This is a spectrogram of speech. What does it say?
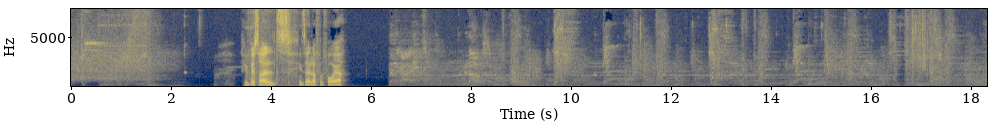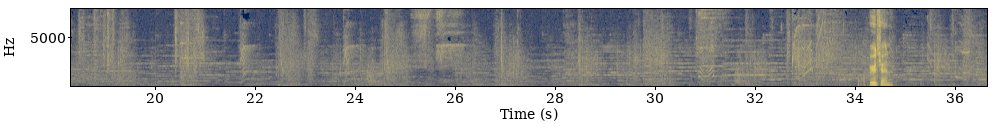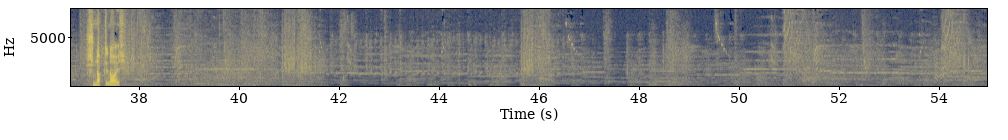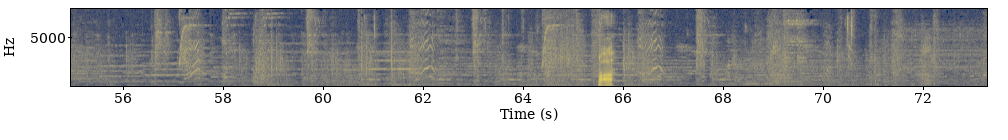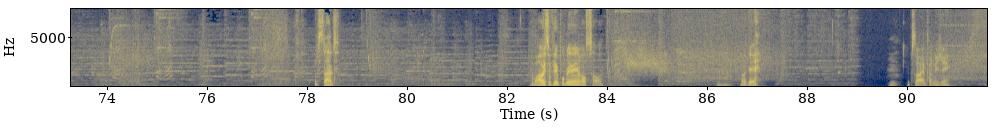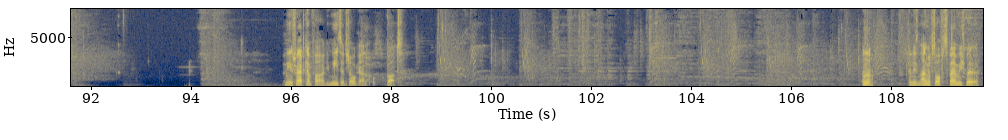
Viel besser als die Zelda von vorher. Hühnchen. Schnappt ihn euch. Was hat? Warum habe ich so viele Probleme hier rauszuhauen? Okay. Gibt's einfach nicht, ey. Nee, Schwertkämpfer, die Mies hätte ich auch gerne. Oh Gott. Kann diesen Angriff so oft spammen, wie ich will.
